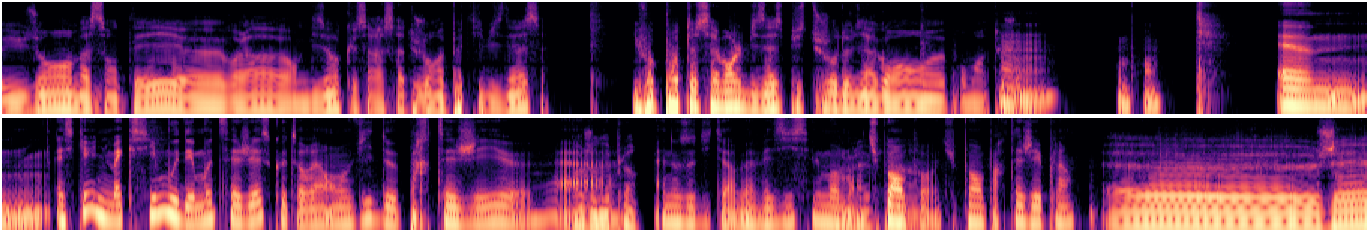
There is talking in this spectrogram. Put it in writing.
usant ma santé, voilà, en me disant que ça restera toujours un petit business. Il faut que potentiellement le business puisse toujours devenir grand pour moi, toujours. je comprends. Euh, est-ce qu'il y a une maxime ou des mots de sagesse que tu aurais envie de partager euh, à, à, nos auditeurs? Bah, Vas-y, c'est le moment. Tu peux, en, tu peux, en, partager plein. Euh, j'ai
